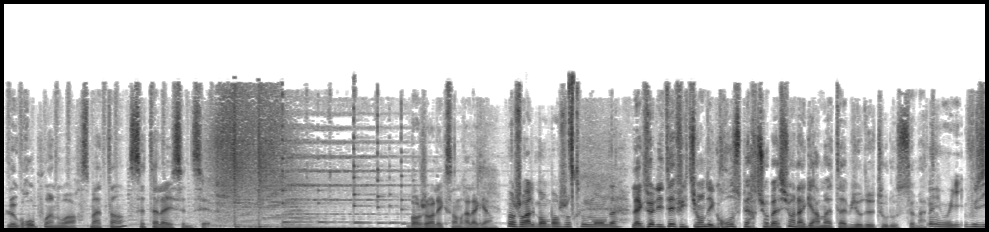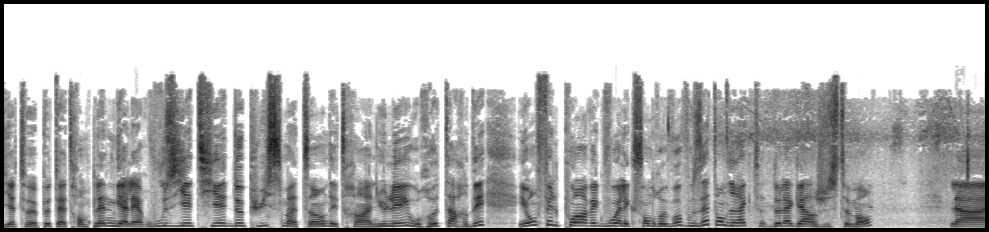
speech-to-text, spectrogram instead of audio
Le gros point noir ce matin, c'est à la SNCF. Bonjour Alexandra Lagarde. Bonjour Alban, bonjour tout le monde. L'actualité, effectivement, des grosses perturbations à la gare Matabio de Toulouse ce matin. oui, vous y êtes euh, peut-être en pleine galère. Vous y étiez depuis ce matin, des trains annulés ou retardés. Et on fait le point avec vous, Alexandre Vaux. Vous êtes en direct de la gare, justement. La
